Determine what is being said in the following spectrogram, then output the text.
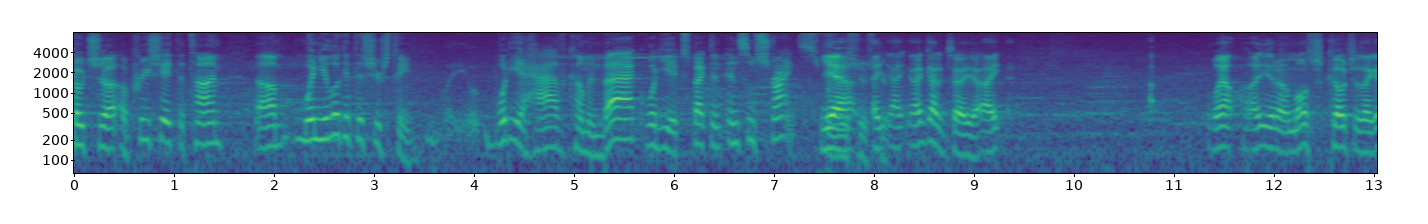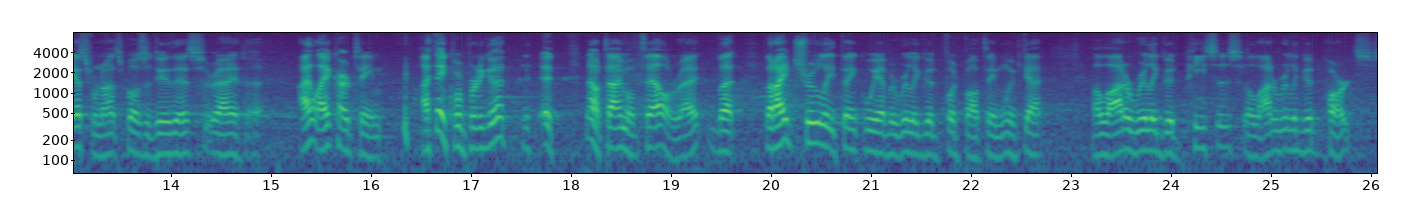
Coach, uh, appreciate the time. Um, when you look at this year's team, what do you have coming back? What do you expect, and, and some strengths? yeah, I, I, I got to tell you, I well, uh, you know, most coaches, I guess, we're not supposed to do this, right? Uh, I like our team. I think we're pretty good. now, time will tell, right? But, but I truly think we have a really good football team. We've got a lot of really good pieces, a lot of really good parts.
